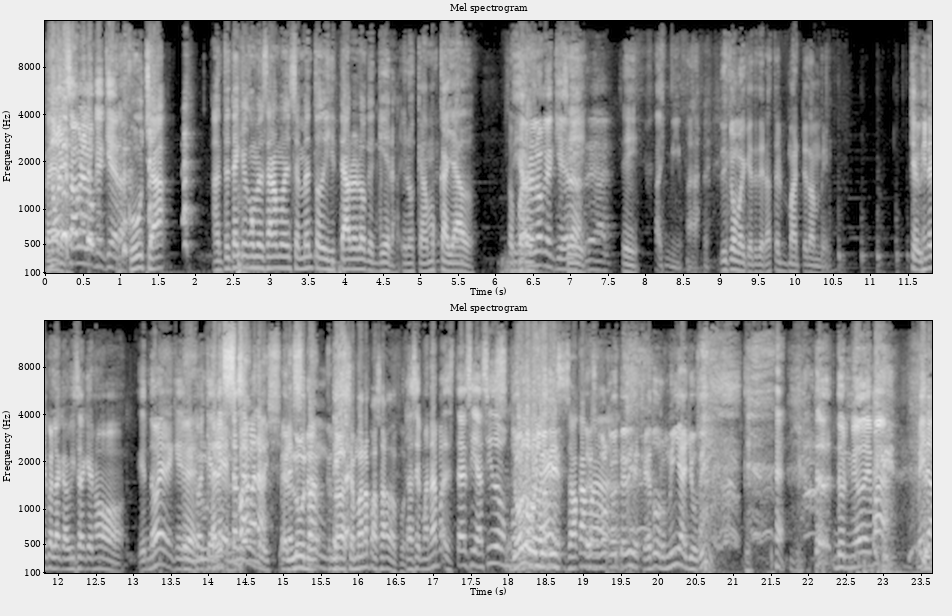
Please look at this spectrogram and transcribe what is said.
pero. No él sabe lo que quiera. Escucha, antes de que comenzáramos el segmento dijiste hable lo que quiera y nos quedamos callados. So, Di por hable eso- lo que quiera. Sí, sí. Ay, mi madre. Y como el que te tiraste el martes también. Que vine con la camisa que no. que No, es que Eh, cualquier el día. Esta semana. Spanglish. El El lunes. Spanglish. no, la semana pasada fue. La semana pasada esta sí ha sido un Yo lo vi, yo Eso dije. es, Eso Sócama. fue lo que te dije, que dormía yo di. Durmió de más. Mira,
